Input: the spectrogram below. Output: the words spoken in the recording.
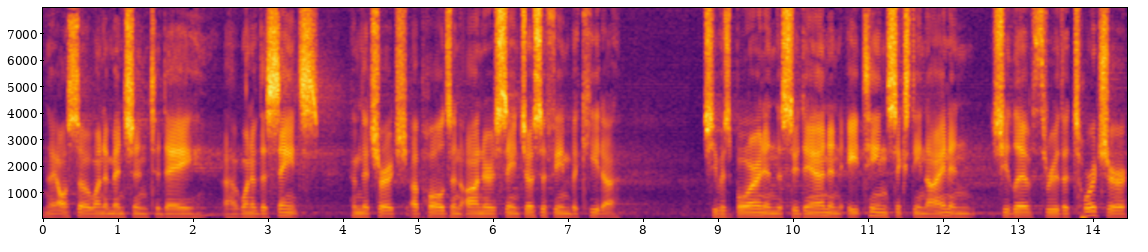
And I also want to mention today uh, one of the saints whom the church upholds and honors, St. Josephine Bakhita. She was born in the Sudan in 1869 and she lived through the torture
